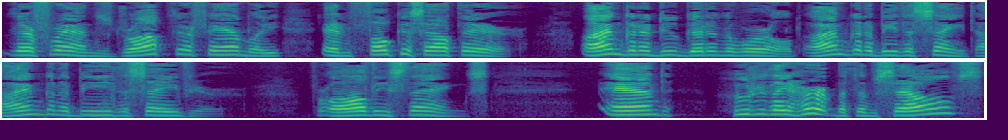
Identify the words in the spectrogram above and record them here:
their friends, drop their family, and focus out there. I'm going to do good in the world. I'm going to be the saint. I'm going to be the Savior for all these things. And who do they hurt but themselves,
